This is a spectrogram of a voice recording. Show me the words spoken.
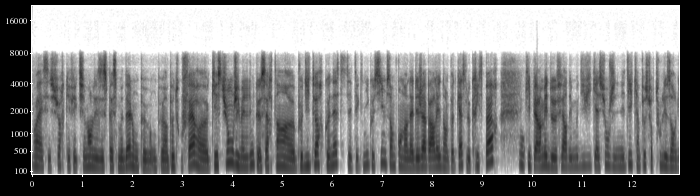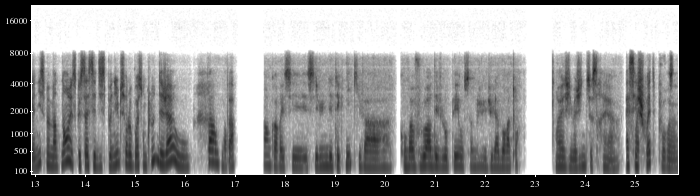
Ouais, c'est sûr qu'effectivement, les espèces modèles, on peut, on peut un peu tout faire. Euh, question, j'imagine que certains euh, auditeurs connaissent ces techniques aussi. Il me semble qu'on en a déjà parlé dans le podcast, le CRISPR, qui permet de faire des modifications génétiques un peu sur tous les organismes maintenant. Est-ce que ça, c'est disponible sur le poisson clown déjà ou pas pas? Pas encore, et c'est l'une des techniques va qu'on va vouloir développer au sein du, du laboratoire. Ouais, j'imagine que ce serait euh, assez chouette pour, euh,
